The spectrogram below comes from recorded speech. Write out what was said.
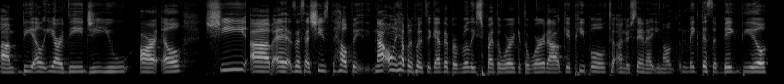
Um, B L E R D G U R L. She, uh, as I said, she's helping not only helping to put it together, but really spread the word, get the word out, get people to understand that you know make this a big deal.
